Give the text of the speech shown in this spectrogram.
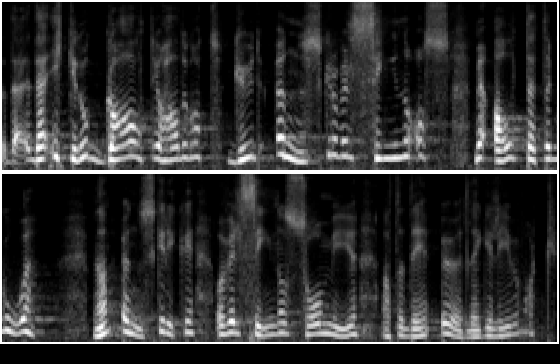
Det er ikke noe galt i å ha det godt. Gud ønsker å velsigne oss med alt dette gode. Men han ønsker ikke å velsigne oss så mye at det ødelegger livet vårt.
